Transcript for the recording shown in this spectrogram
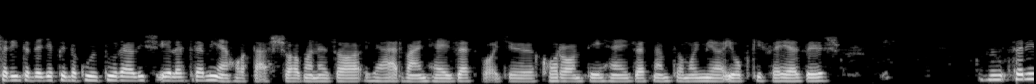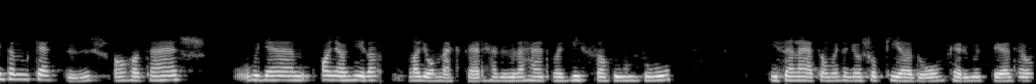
Szerinted egyébként a kulturális életre milyen hatással van ez a járványhelyzet, vagy karanténhelyzet, nem tudom, hogy mi a jobb kifejezés? Szerintem kettős a hatás. Ugye anyagilag nagyon megterhelő lehet, vagy visszahúzó, hiszen látom, hogy nagyon sok kiadó került például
